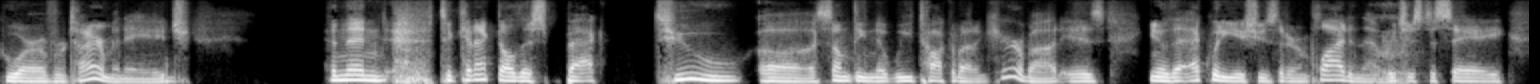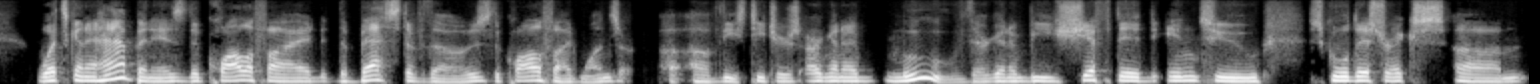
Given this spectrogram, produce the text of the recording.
who are of retirement age. And then to connect all this back to uh, something that we talk about and care about is, you know, the equity issues that are implied in that, mm-hmm. which is to say, what's going to happen is the qualified, the best of those, the qualified ones uh, of these teachers are going to move. They're going to be shifted into school districts, um,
